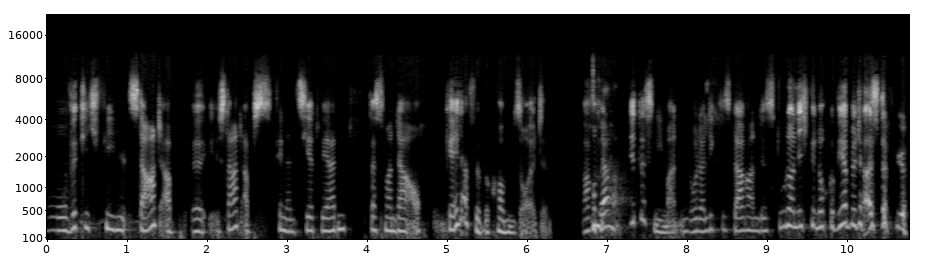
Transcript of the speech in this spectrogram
wo wirklich viel Start-up, äh, Start-ups finanziert werden, dass man da auch Geld dafür bekommen sollte. Warum ja. interessiert das niemanden? Oder liegt es daran, dass du noch nicht genug gewirbelt hast dafür?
